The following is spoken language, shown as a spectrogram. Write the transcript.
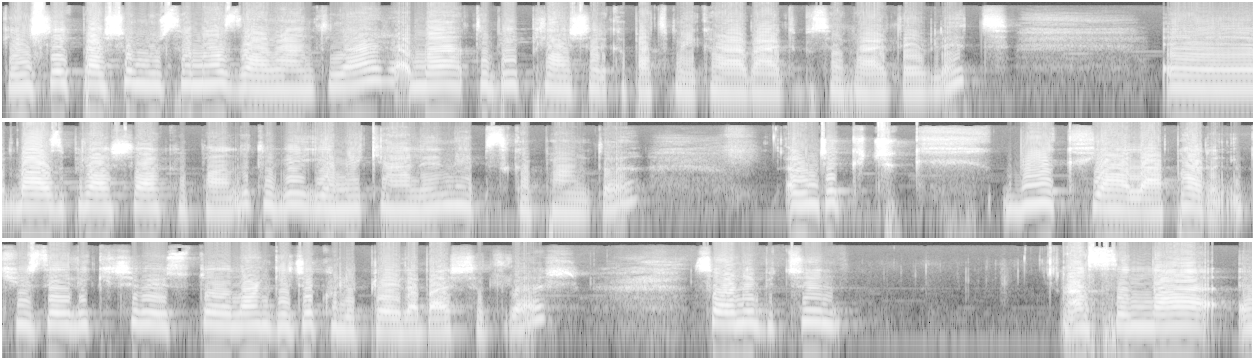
Gençler ilk başta umursamaz davrandılar ama tabii plajları kapatmaya karar verdi bu sefer devlet. Ee, bazı plajlar kapandı. Tabii yemek yerlerinin hepsi kapandı. Önce küçük, büyük yerler pardon 250 kişi ve üstü olan gece kulüpleriyle başladılar. Sonra bütün aslında e,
